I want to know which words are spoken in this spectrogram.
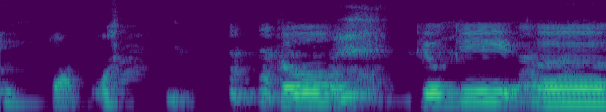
क्या बोला तो क्योंकि हाँ, हाँ।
